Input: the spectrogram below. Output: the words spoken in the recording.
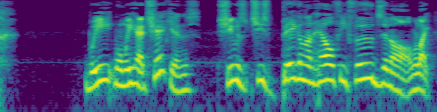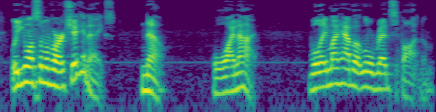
we, when we had chickens, she was, she's big on healthy foods and all. And we're like, well, you want some of our chicken eggs? No. Well, why not? Well, they might have a little red spot in them.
